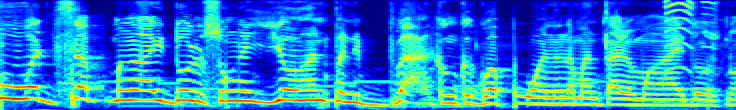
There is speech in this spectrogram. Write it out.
What's up mga idol? So ngayon, panibagong kagwapuan na naman tayo mga idols, no?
